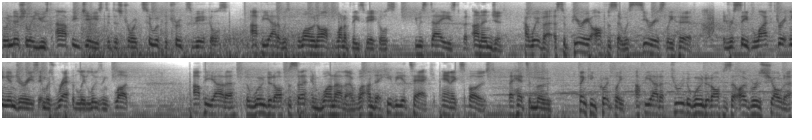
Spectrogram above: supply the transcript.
who initially used RPGs to destroy two of the troops' vehicles. Apiata was blown off one of these vehicles. He was dazed but uninjured. However, a superior officer was seriously hurt. He'd received life threatening injuries and was rapidly losing blood. Apiata, the wounded officer, and one other were under heavy attack and exposed. They had to move. Thinking quickly, Apiata threw the wounded officer over his shoulder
